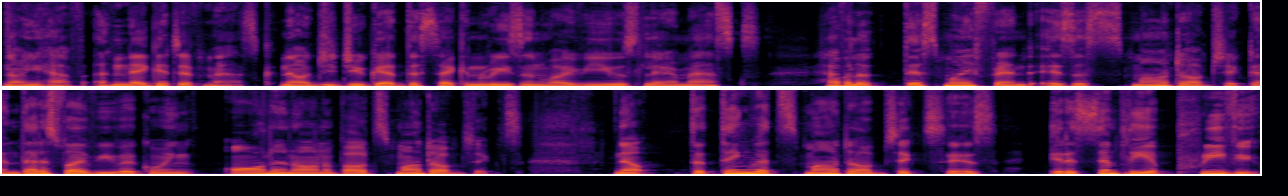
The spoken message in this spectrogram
now you have a negative mask. Now, did you get the second reason why we use layer masks? Have a look. This, my friend, is a smart object, and that is why we were going on and on about smart objects. Now, the thing with smart objects is it is simply a preview.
